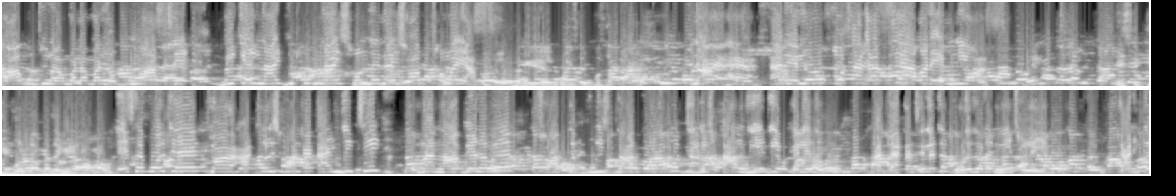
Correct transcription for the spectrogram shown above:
সব উঁচু লম্বা লম্বা লোকগুলো আসছে। বিকেল নাই দুপুর নাই সন্ধে নাই সব সময় আসছে? না হ্যাঁ হ্যাঁ রেলেরও পোশাক আসছে আবার এমনিও আসছে। এসে কি বলল আপনাদেরকে এসে বলছে আটচল্লিশ ঘণ্টা টাইম দিচ্ছি তোমরা না বেরোবে সবকে পুলিশ দাঁড় করাবো জিনিস টান দিয়ে দিয়ে ফেলে দেবো। আর বেটা ছেলেকে ধরে ধরে নিয়ে চলে যাব। গাড়িতে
